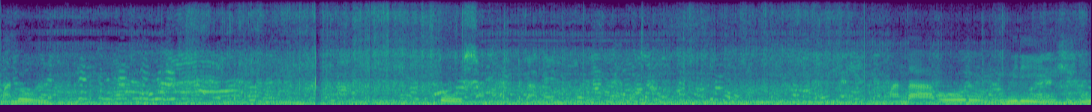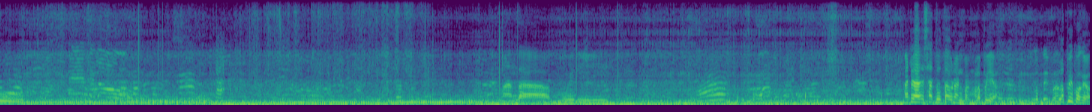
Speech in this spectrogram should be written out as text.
Mandul. Terus. Mantap. Waduh, widih. Uh. Mantap, widih. Ada satu tahunan bang, lebih ya? Lebih bang. Lebih bang ya?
